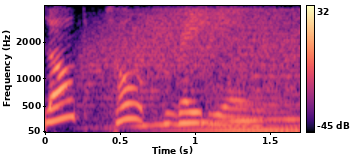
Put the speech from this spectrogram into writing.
Blog Talk Radio.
